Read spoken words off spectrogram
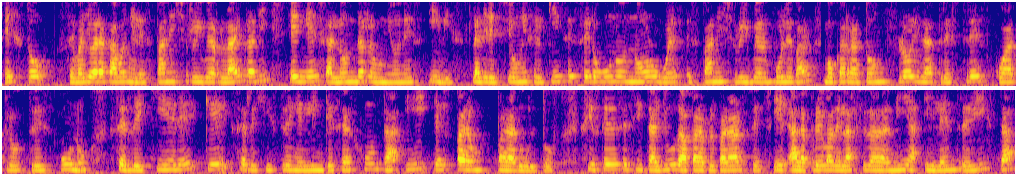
Esto se va a llevar a cabo en el Spanish River Library en el Salón de Reuniones Ibis. La dirección es el 1501 Northwest Spanish River Boulevard, Boca Ratón, Florida 33431. Se requiere que se registre en el link que se adjunta y es para, para adultos. Si usted necesita ayuda para prepararse a la prueba de la ciudadanía y la entrevista,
